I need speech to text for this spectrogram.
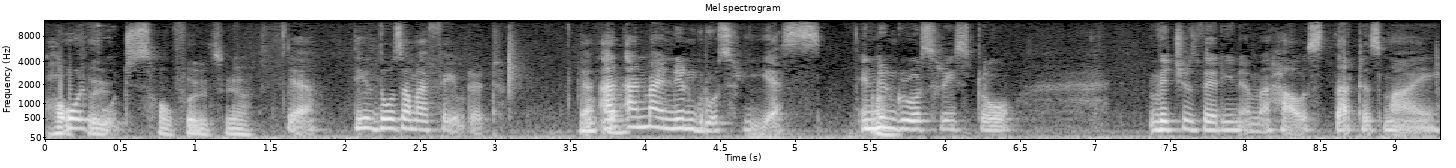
Whole Foods. Foods. Whole Foods. Yeah. yeah the, those are my favorite yeah. Okay. and, and my Indian grocery yes Indian Oh. grocery store which is very near my house that is my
